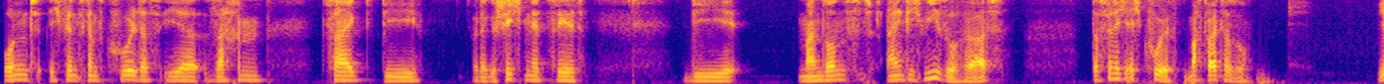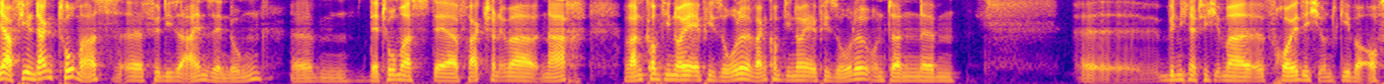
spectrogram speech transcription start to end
Und ich finde es ganz cool, dass ihr Sachen zeigt, die oder Geschichten erzählt, die man sonst eigentlich nie so hört. Das finde ich echt cool. Macht weiter so. Ja, vielen Dank, Thomas, äh, für diese Einsendung. Ähm, der Thomas, der fragt schon immer nach, wann kommt die neue Episode, wann kommt die neue Episode und dann ähm, äh, bin ich natürlich immer freudig und gebe auch,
